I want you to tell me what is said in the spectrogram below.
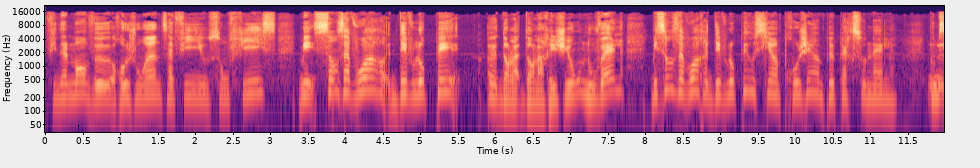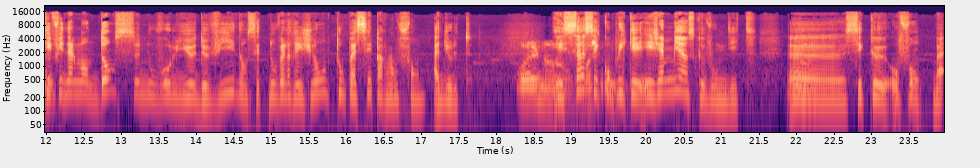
finalement veut rejoindre sa fille ou son fils, mais sans avoir développé dans la dans la région nouvelle, mais sans avoir développé aussi un projet un peu personnel. Comme Mhm. si finalement, dans ce nouveau lieu de vie, dans cette nouvelle région, tout passait par l'enfant, adulte. Ouais, non, Et ça, c'est compliqué. Et j'aime bien ce que vous me dites. Euh, C'est que, au fond, bah,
